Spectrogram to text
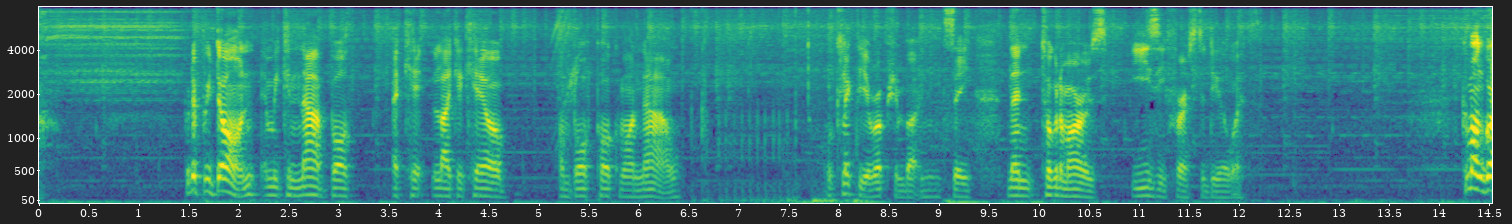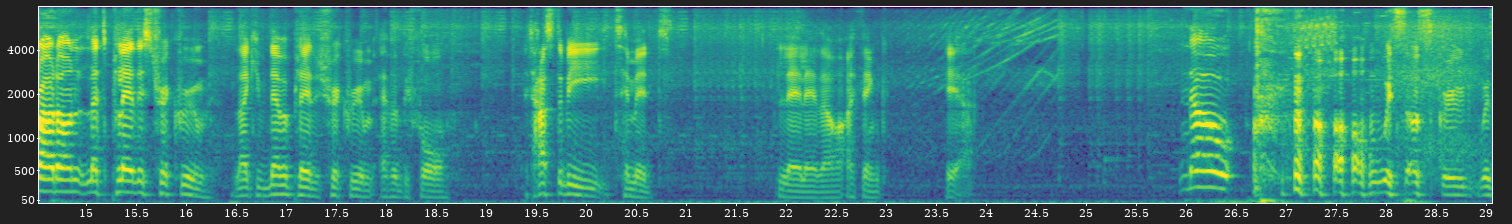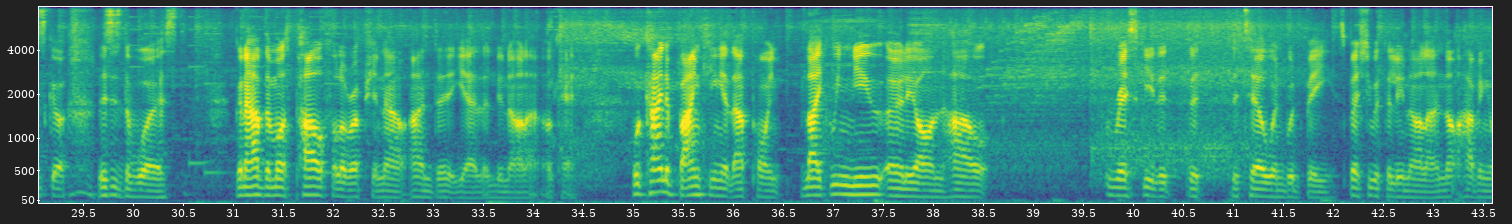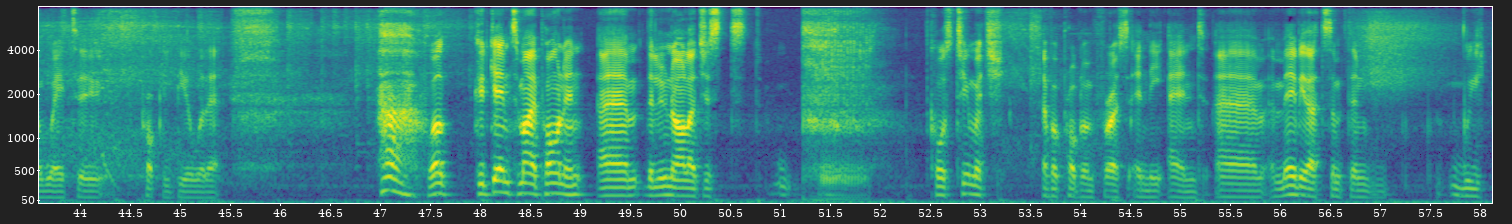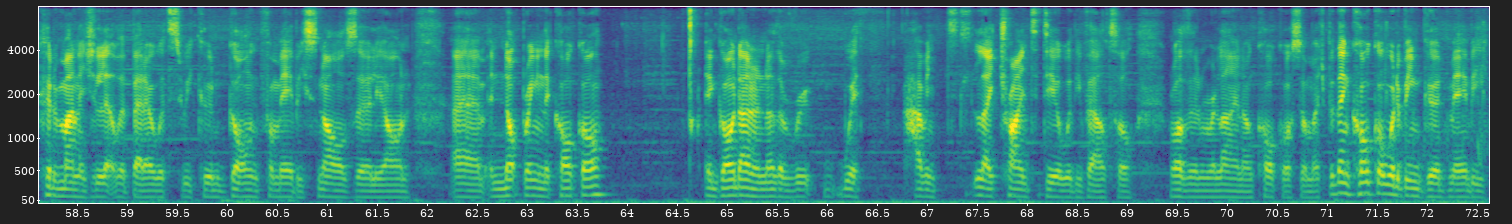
But if we don't, and we can nab both a K like a KO on both Pokemon now, we'll click the Eruption button and see. Then Togedemaru is easy for us to deal with. Come on Groudon, let's play this Trick Room like you've never played a Trick Room ever before. It has to be timid Lele though, I think. Yeah. No! we're so screwed, Wisco. This is the worst. Gonna have the most powerful eruption now, and uh, yeah, the Lunala. Okay, we're kind of banking at that point. Like we knew early on how risky the the, the tailwind would be, especially with the Lunala and not having a way to properly deal with it. well, good game to my opponent. Um, the Lunala just pff, caused too much of a problem for us in the end, um, and maybe that's something we could have managed a little bit better with Suicune going for maybe Snarls early on um, and not bringing the Koko and going down another route with having like trying to deal with Yveltal rather than relying on Koko so much. But then Koko would have been good maybe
